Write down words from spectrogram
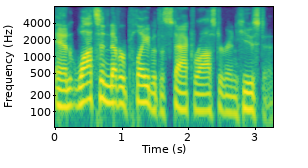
And Watson never played with a stacked roster in Houston.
